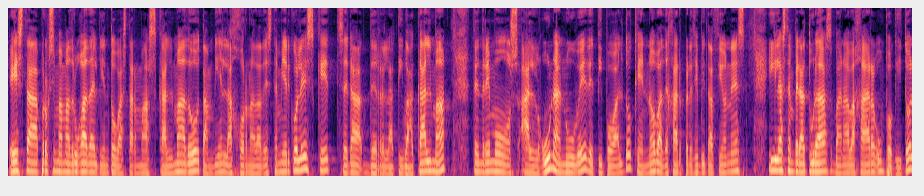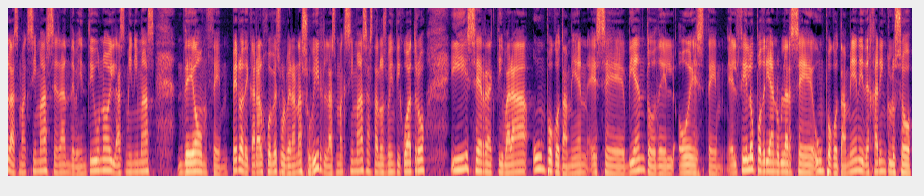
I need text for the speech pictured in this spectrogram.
Esta próxima madrugada el viento va a estar más calmado, también la jornada de este miércoles que será de relativa calma. Tendremos alguna nube de tipo alto que no va a dejar precipitaciones y las temperaturas van a bajar un poquito. Las máximas serán de 21 y las mínimas de 11, pero de cara al jueves volverán a subir las máximas hasta los 24 y se reactivará un poco también ese viento del oeste. El cielo podría nublarse un poco también y dejar incluso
